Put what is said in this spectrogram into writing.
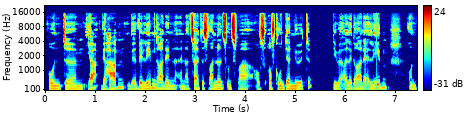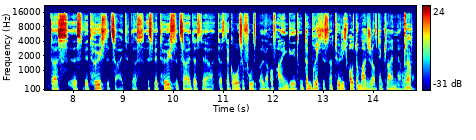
Und ähm, ja, wir haben, wir, wir leben gerade in einer Zeit des Wandels und zwar aus, aufgrund der Nöte, die wir alle gerade erleben. Und das, es wird höchste Zeit, dass es wird höchste Zeit, dass der, dass der große Fußball darauf eingeht. Und dann bricht es natürlich automatisch auf den Kleinen herunter. Ja.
